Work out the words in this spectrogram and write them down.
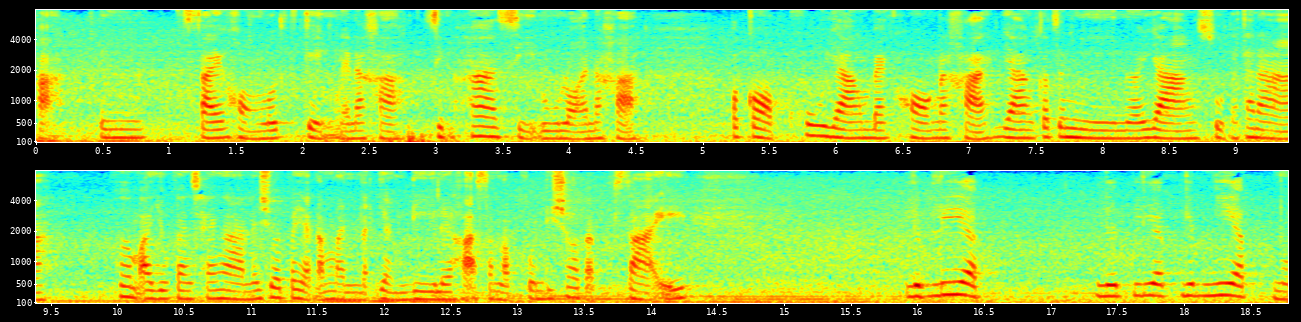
ค่ะ เป็นไซส์ของรถเก่งเลยนะคะ 15 4รูร้อยนะคะ ประกอบคู่ยางแบ็คฮอ k นะคะ ยางก็จะมีเนื้อยางสูตรพัฒนา เพิ่มอายุการใช้งานและช่วยประหยัดน้ำมันอย่างดีเลยค่ะสำหรับคนที่ชอบแบบใสเรียบ เรียบเรียบเงียบเงียบๆหนู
